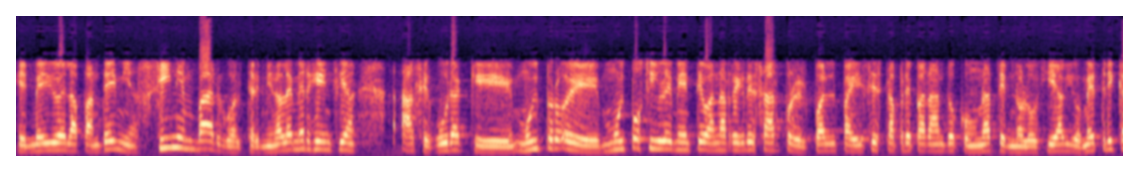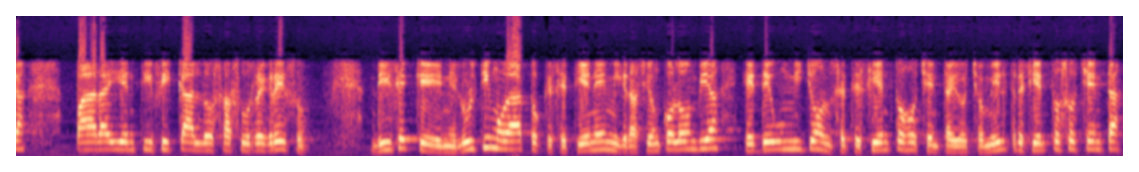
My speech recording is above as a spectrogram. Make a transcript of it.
en medio de la pandemia. Sin embargo, al terminar la emergencia, asegura que muy, eh, muy posiblemente van a regresar, por el cual el país se está preparando con una tecnología biométrica para identificarlos a su regreso dice que en el último dato que se tiene en Migración Colombia es de 1.788.380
